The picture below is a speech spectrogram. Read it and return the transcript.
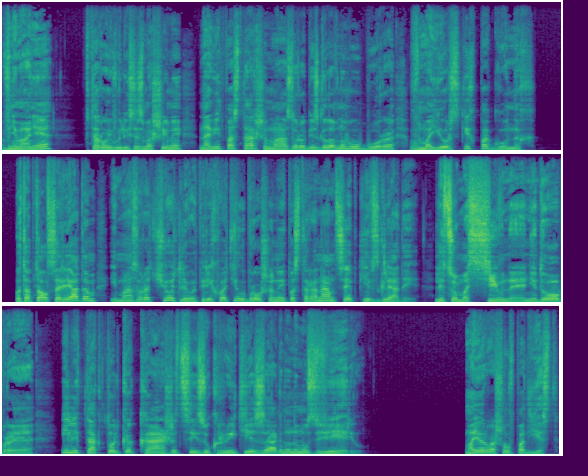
Внимание! Второй вылез из машины, на вид постарше Мазура, без головного убора, в майорских погонах. Потоптался рядом, и Мазур отчетливо перехватил брошенные по сторонам цепкие взгляды. Лицо массивное, недоброе, или так только кажется из укрытия загнанному зверю. Майор вошел в подъезд.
